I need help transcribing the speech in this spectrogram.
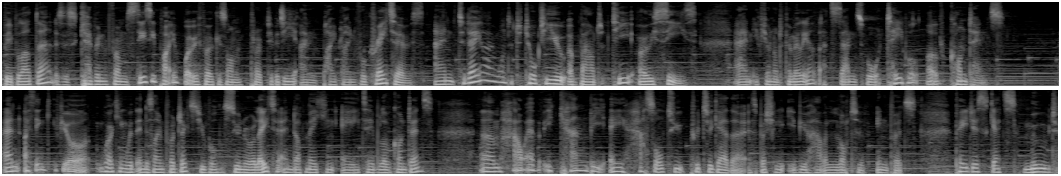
people out there. This is Kevin from CC Pipe, where we focus on productivity and pipeline for creatives. And today I wanted to talk to you about TOCs. And if you're not familiar, that stands for Table of Contents. And I think if you're working with InDesign projects, you will sooner or later end up making a table of contents. Um, however, it can be a hassle to put together, especially if you have a lot of inputs. Pages gets moved,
